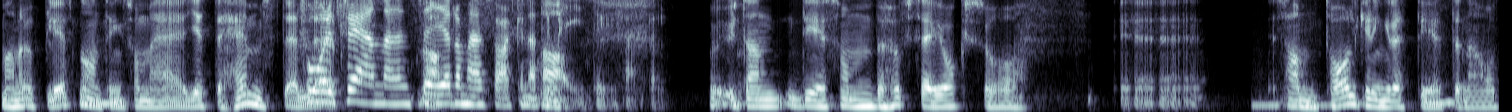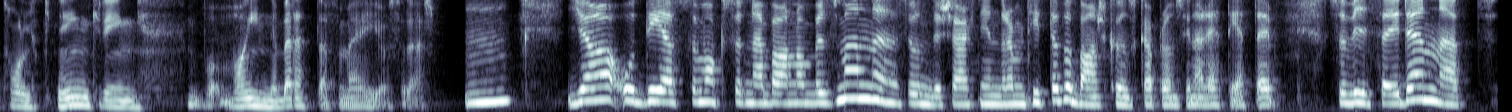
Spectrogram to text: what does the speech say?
man har upplevt någonting som är jättehemskt. Eller, Får tränaren säga ja. de här sakerna till ja. mig till exempel? Utan det som behövs är ju också eh, samtal kring rättigheterna och tolkning kring vad, vad innebär detta för mig och sådär. Mm. Ja, och det som också den här Barnombudsmannens undersökning, där de tittar på barns kunskaper om sina rättigheter, så visar ju den att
